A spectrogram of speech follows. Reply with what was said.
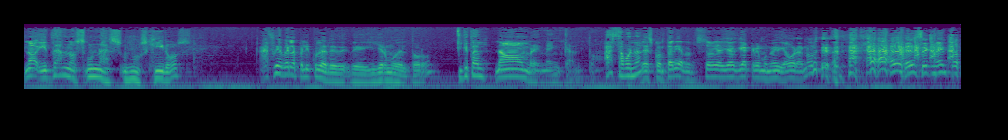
No, y darnos unas, unos giros. Ah, fui a ver la película de Guillermo del Toro. ¿Y qué tal? No, hombre, me encantó. Ah, está buena. Les contaría, pero todavía ya, ya queremos media hora, ¿no? Del segmento.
